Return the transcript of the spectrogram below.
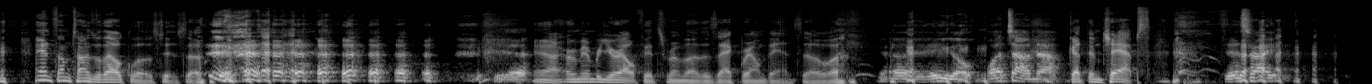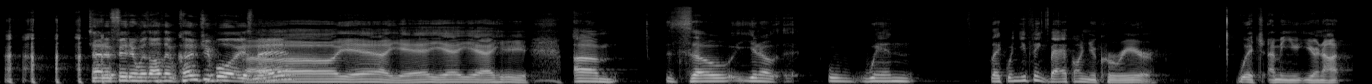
and sometimes without clothes too. So yeah, yeah, I remember your outfits from uh, the Zac Brown band. So uh, uh, there you go. Watch out now. got them chaps. That's right. Trying to fit in with all them country boys, man. Oh yeah, yeah, yeah, yeah. I hear you. Um, so you know when, like, when you think back on your career, which I mean, you, you're not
